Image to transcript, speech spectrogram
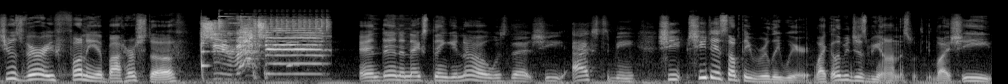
She was very funny about her stuff. And then the next thing you know was that she asked me. She she did something really weird. Like let me just be honest with you. Like she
